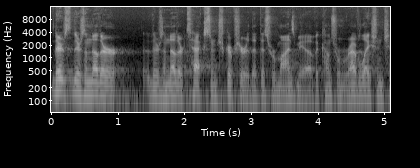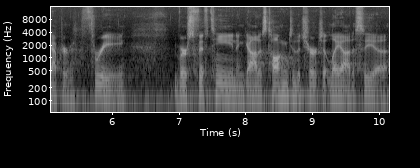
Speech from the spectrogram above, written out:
there's, there's, another, there's another text in Scripture that this reminds me of. It comes from Revelation chapter 3, verse 15, and God is talking to the church at Laodicea.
